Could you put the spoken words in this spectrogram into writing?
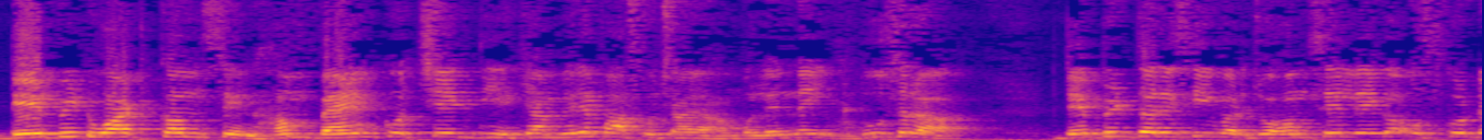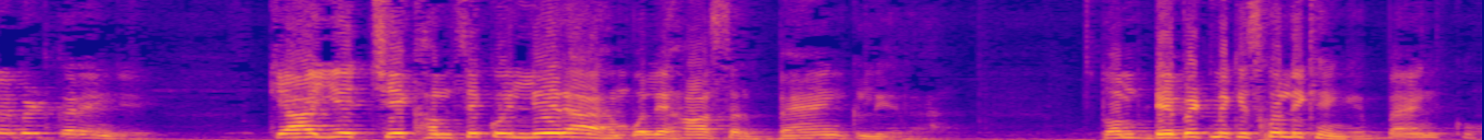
डेबिट वाट कम्स इन हम बैंक को चेक दिए, क्या मेरे पास कुछ आया? हम बोले, नहीं। दूसरा डेबिट द रिसीवर जो हमसे लेगा, उसको डेबिट करेंगे। क्या ये चेक हमसे कोई ले रहा है? हम बोले हाँ सर बैंक ले रहा है। तो हम डेबिट में किसको लिखेंगे? बैंक को।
